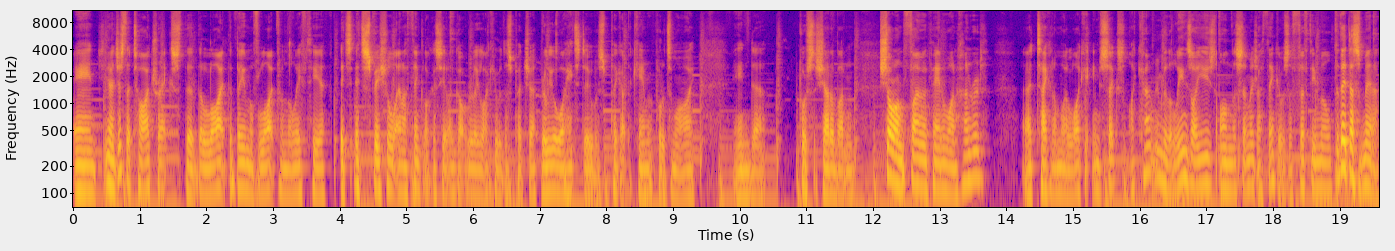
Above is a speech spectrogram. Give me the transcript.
And you know, just the tire tracks, the, the light, the beam of light from the left here, it's it's special. And I think, like I said, I got really lucky with this picture. Really, all I had to do was pick up the camera, put it to my eye, and uh, push the shutter button. Shot on Fomapan 100. Uh, taken on my Leica M6. I can't remember the lens I used on this image. I think it was a 50mm, but that doesn't matter.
